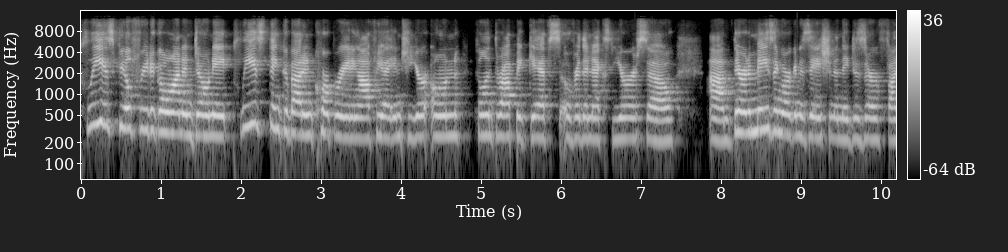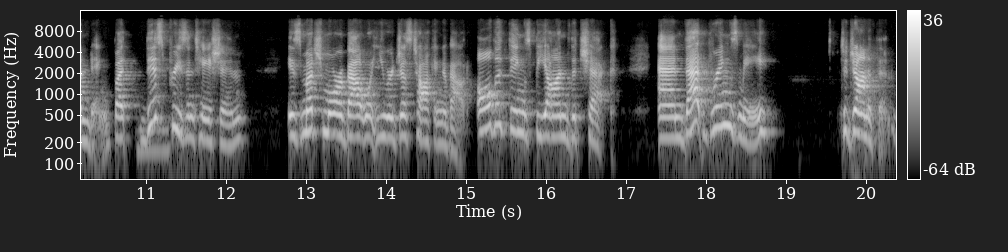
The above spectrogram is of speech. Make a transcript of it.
Please feel free to go on and donate. Please think about incorporating AFYA into your own philanthropic gifts over the next year or so. Um, they're an amazing organization and they deserve funding. But this presentation is much more about what you were just talking about, all the things beyond the check. And that brings me to Jonathan.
